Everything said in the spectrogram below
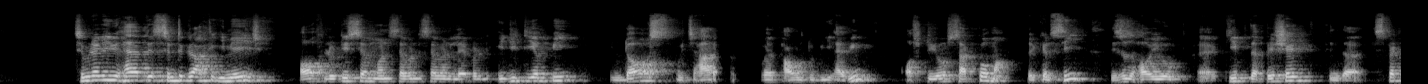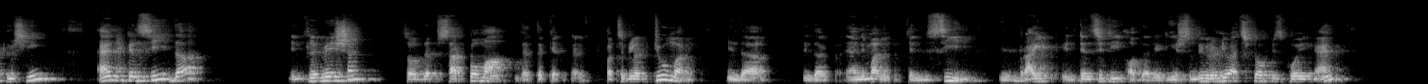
Similarly, you have this scintigraphy image of lutetium-177 labeled EDTMP in dogs, which are were found to be having osteosarcoma. So you can see this is how you uh, keep the patient in the SPECT machine and you can see the inflammation. So the sarcoma, that the particular tumor in the in the animal can be seen in bright intensity of the radiation. The radioisotope is going and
